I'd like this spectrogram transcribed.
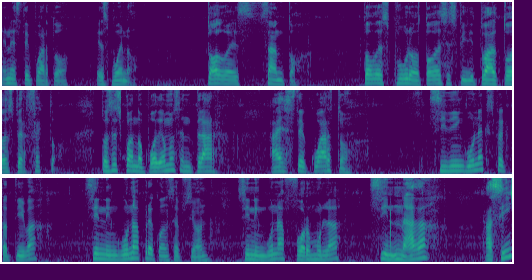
en este cuarto es bueno. Todo es santo todo es puro, todo es espiritual, todo es perfecto. Entonces cuando podemos entrar a este cuarto sin ninguna expectativa, sin ninguna preconcepción, sin ninguna fórmula, sin nada, así,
